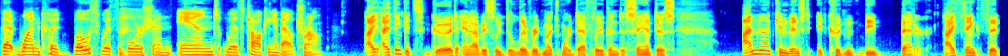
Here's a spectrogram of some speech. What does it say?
that one could, both with abortion and with talking about Trump. I, I think it's good and obviously delivered much more deftly than DeSantis. I'm not convinced it couldn't be better. I think that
